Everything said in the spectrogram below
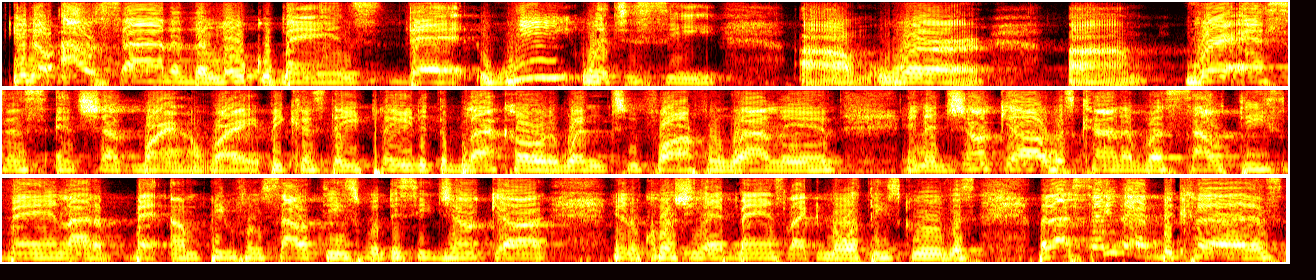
You know, outside of the local bands that we went to see um, were um, Rare Essence and Chuck Brown, right? Because they played at the Black Hole. It wasn't too far from where I live. And the Junkyard was kind of a southeast band. A lot of um, people from southeast went to see Junkyard. And of course, you had bands like Northeast Groovers. But I say that because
